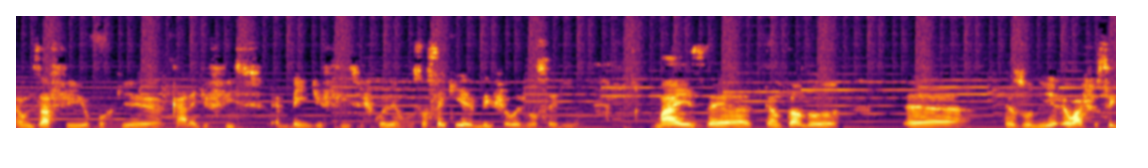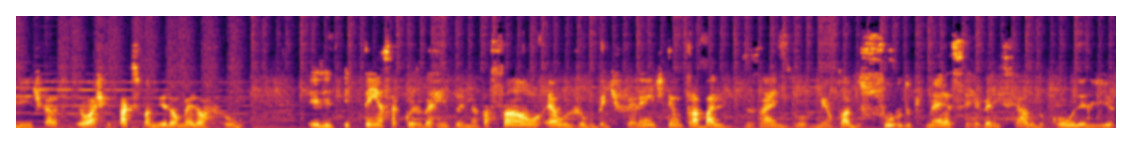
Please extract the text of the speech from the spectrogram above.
é um desafio, porque, cara, é difícil. É bem difícil escolher um. Eu só sei que Big Show não seria. Mas, é, tentando é, resumir, eu acho o seguinte, cara. Eu acho que Pax Pamir é o melhor jogo. Ele, ele tem essa coisa da reimplementação, é um jogo bem diferente, tem um trabalho de design e desenvolvimento absurdo que merece ser reverenciado do Cole ali.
